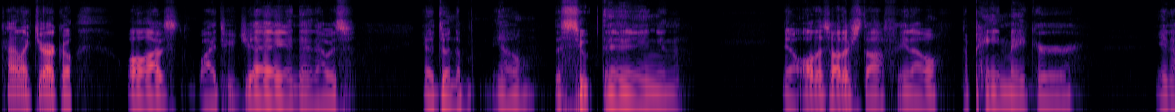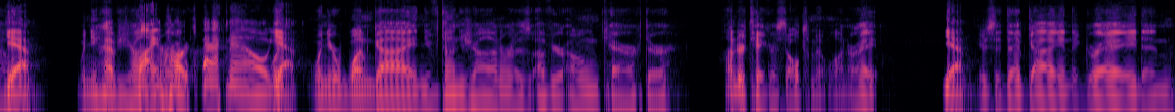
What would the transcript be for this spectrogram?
kind of like jericho. Well i was y2j and then i was you know doing the you know the suit thing and you know all this other stuff you know the pain maker. you know. Yeah, when you have genre Lionheart's back now. when, yeah, when you're one guy and you've done genres of your own character undertaker's the ultimate one right? Yeah, he was the dead guy in the gray, then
